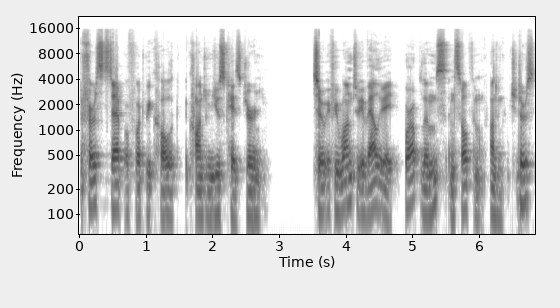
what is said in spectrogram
the first step of what we call the quantum use case journey. So if we want to evaluate problems and solve them on quantum computers,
